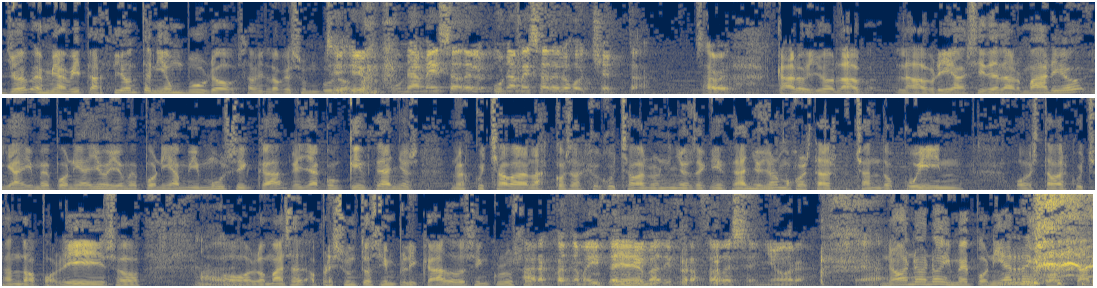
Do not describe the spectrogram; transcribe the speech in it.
yo en mi habitación tenía un buró, ¿sabéis lo que es un buró? Sí, sí, una mesa de, una mesa de los 80. ¿Sabes? Claro, yo la, la abría así del armario y ahí me ponía yo, yo me ponía mi música, que ya con 15 años no escuchaba las cosas que escuchaban los niños de 15 años, yo a lo mejor estaba escuchando Queen o estaba escuchando a Police o, lo más o presuntos implicados incluso. Ahora es cuando me dicen Eh, que iba disfrazado de señora. O sea, No, no, no, y me ponía a recortar,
